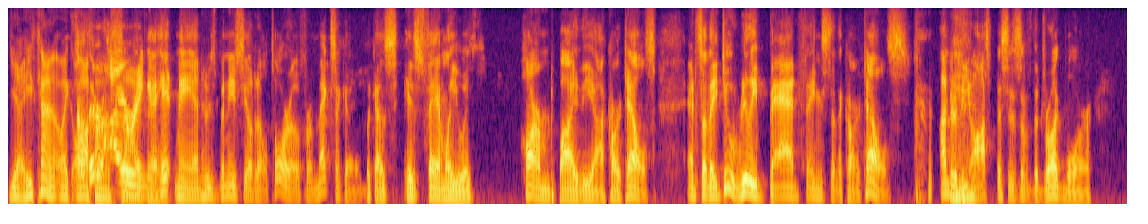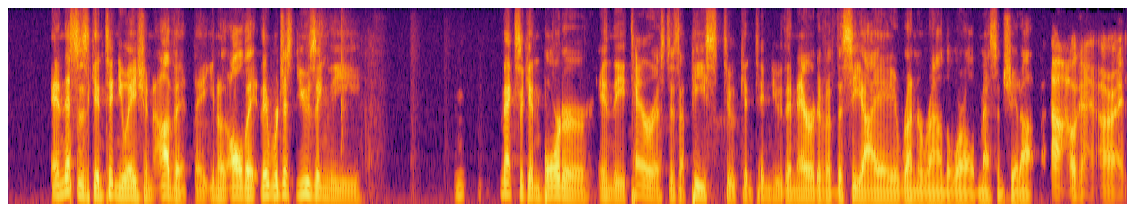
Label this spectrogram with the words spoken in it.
Yeah, he's kind of like So off they're on hiring a thing. hitman who's Benicio del Toro from Mexico because his family was harmed by the uh, cartels, and so they do really bad things to the cartels under the auspices of the drug war. And this is a continuation of it. They, you know, all they they were just using the Mexican border in the terrorist as a piece to continue the narrative of the CIA running around the world messing shit up. oh, okay. All right.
